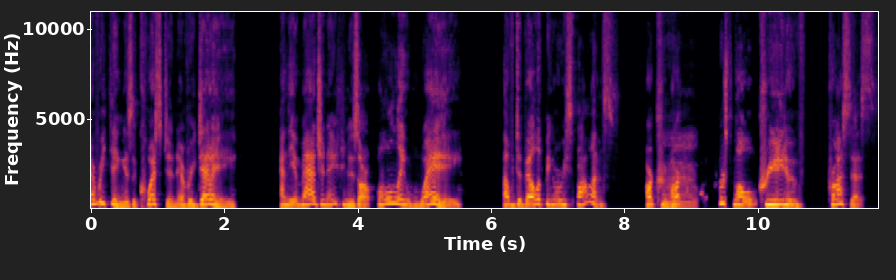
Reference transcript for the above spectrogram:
everything is a question every day. And the imagination is our only way of developing a response, our, cr- our Mm. personal creative process.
